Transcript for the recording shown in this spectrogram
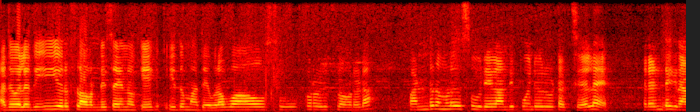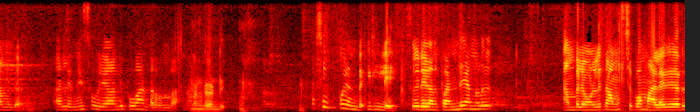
അതുപോലെ ഈ ഒരു ഫ്ലവർ ഡിസൈൻ നോക്കിയേ ഇതും അതേപോലെ വാവ് സൂപ്പർ ഒരു ഫ്ലവർ ഇടാ. പണ്ട് നമ്മൾ സൂര്യകാന്തി പൂവിന്റെ ഒരു ടച്ച് അല്ലേ? രണ്ട് ഗ്രാമിന്റെ അല്ലേ നീ സൂര്യകാന്തി പൂ കണ്ടിട്ടുണ്ടോ? പക്ഷെ ഇപ്പൊ ഉണ്ട് ഇല്ലേ സൂര്യകാന്തി. പണ്ട് ഞങ്ങൾ അമ്പലമുള്ളിൽ താമസിച്ചപ്പോൾ മല കയറി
